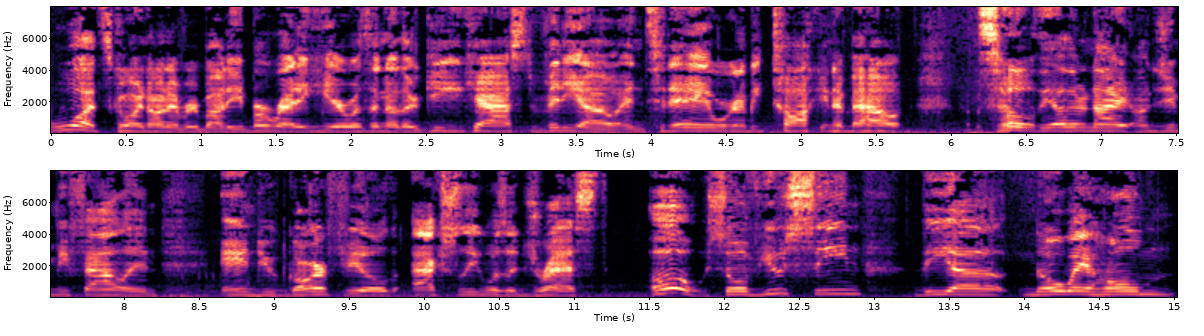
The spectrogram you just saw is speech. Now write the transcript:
What's going on, everybody? Beretti here with another Geekycast video, and today we're going to be talking about. So, the other night on Jimmy Fallon, Andrew Garfield actually was addressed. Oh, so have you seen the uh, No Way Home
